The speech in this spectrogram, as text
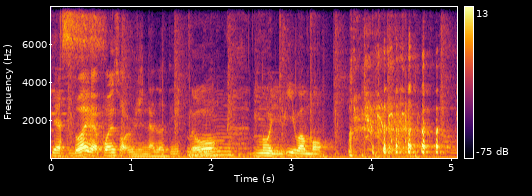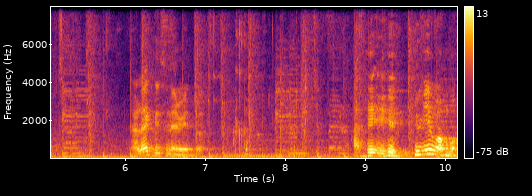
Yes. Do I get points for originality? No. No, you eat one more. I like this narrator. I hate you. You eat one more.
